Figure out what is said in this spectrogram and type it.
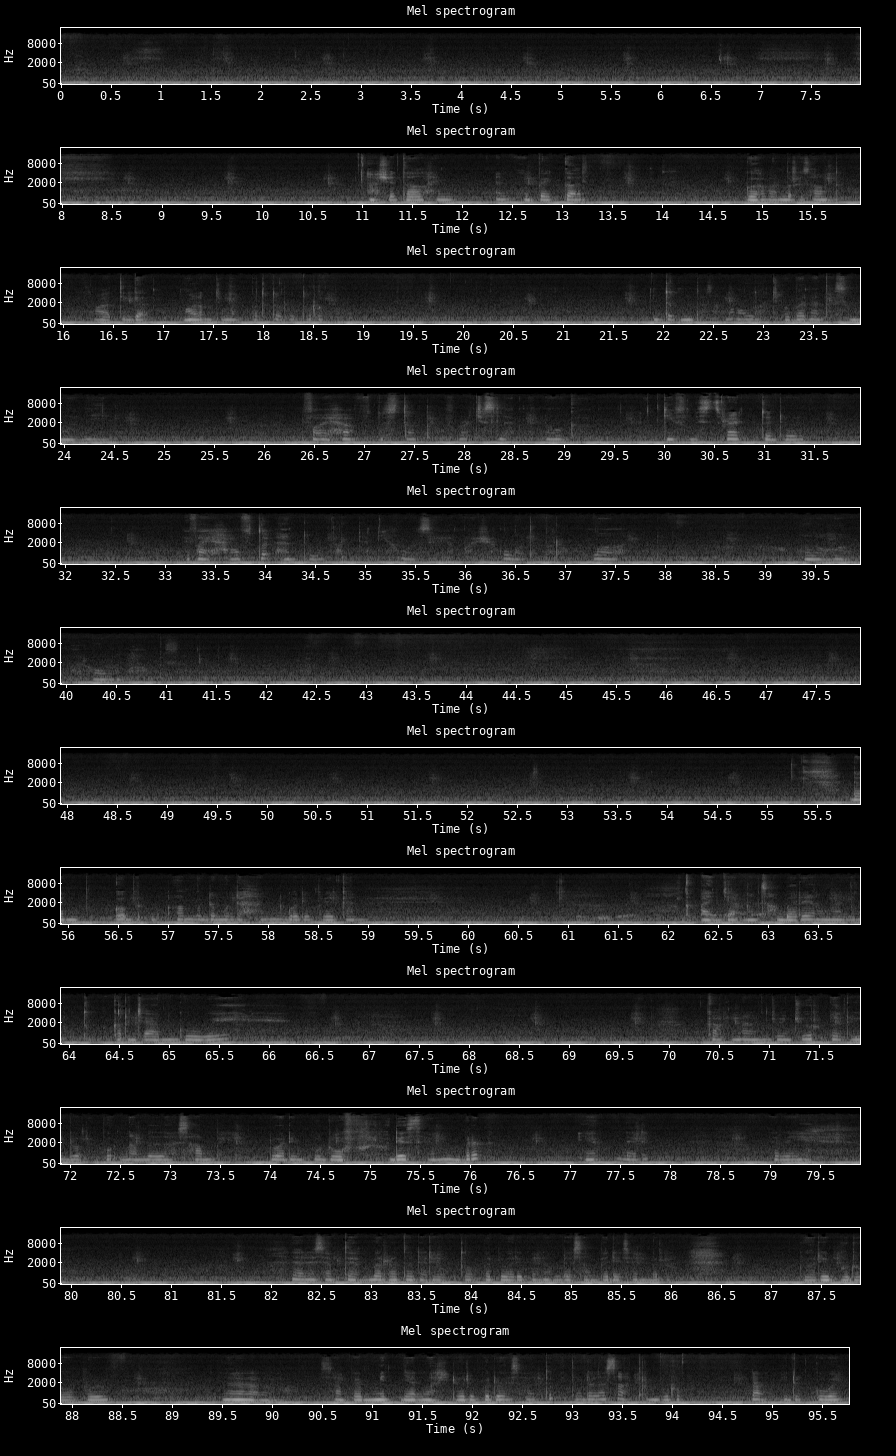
I should tell him and I beg God gue akan berusaha untuk tiga malam cuma berturut-turut untuk minta sama Allah jawaban atas semuanya ini if I have to start over, just let me know, God. Give me strength to do it. If I have to end with I will say, MashaAllah, Tabarakallah. Allahu Akbar, Allah dan gue berdoa mudah-mudahan gue diberikan kepanjangan sabar yang lain untuk pekerjaan gue. Karena jujur dari 2016 sampai 2020 Desember ya dari dari dari September atau dari Oktober 2016 sampai Desember 2020 no, no, no, no. sampai mid Januari 2021 itu adalah saat terburuk dalam hidup gue.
